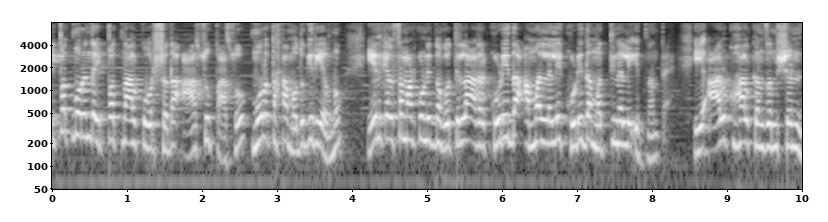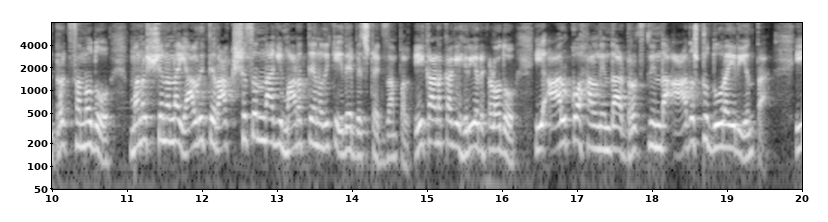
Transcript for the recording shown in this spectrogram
ಇಪ್ಪತ್ಮೂರಿಂದ ಇಪ್ಪತ್ನಾಲ್ಕು ವರ್ಷದ ಆಸುಪಾಸು, ಮೂಲತಃ ಮಧುಗಿರಿಯವನು. ಏನು ಕೆಲಸ ಮಾಡ್ಕೊಂಡಿದ್ನೋ ಗೊತ್ತಿಲ್ಲ, ಆದರೆ ಕುಡಿದ ಅಮಲ್ನಲ್ಲಿ, ಕುಡಿದ ಮತ್ತಿನಲ್ಲಿ ಇದ್ನಂತೆ. ಈ ಆಲ್ಕೋಹಾಲ್ ಕನ್ಸಂಪ್ಷನ್, ಡ್ರಗ್ಸ್ ಅನ್ನೋದು ಮನುಷ್ಯನನ್ನ ಯಾವ ರೀತಿ ರಾಕ್ಷಸನ್ನಾಗಿ ಮಾಡುತ್ತೆ ಅನ್ನೋದಕ್ಕೆ ಇದೇ ಬೆಸ್ಟ್ ಎಕ್ಸಾಂಪಲ್. ಈ ಕಾರಣಕ್ಕಾಗಿ ಹಿರಿಯರು ಹೇಳೋದು, ಈ ಆಲ್ಕೋಹಾಲ್ನಿಂದ, ಡ್ರಗ್ಸ್ನಿಂದ ಆದಷ್ಟು ದೂರ ಇರಿ ಅಂತ. ಈ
